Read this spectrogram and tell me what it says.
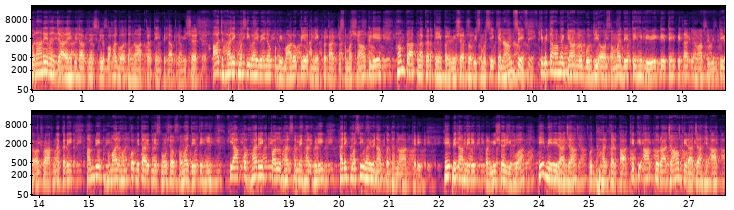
बनाने जा रहे हैं, पिता इसके लिए बहुत बहुत धन्यवाद करते हैं पिता परमेश्वर। आज हर एक मसीह भाई बहनों को बीमारों के लिए अनेक प्रकार की समस्याओं के लिए हम प्रार्थना करते हैं परमेश्वर, प्रभु मसीह के नाम से कि पिता हमें ज्ञान और बुद्धि और समझ देते हैं, विवेक देते हैं, पिता की हम आपसे विनती और प्रार्थना करें। हम हमारे, हमको पिता इतनी सोच और समझ देते हैं कि आपको हर एक पल, हर समय, हर घड़ी, हर एक मसीह भाई बिना आपको धन्यवाद करे। हे पिता मेरे परमेश्वर ये हुआ हे मेरे राजा उद्धार करता क्योंकि आप तो राजाओं के राजा हैं, आप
